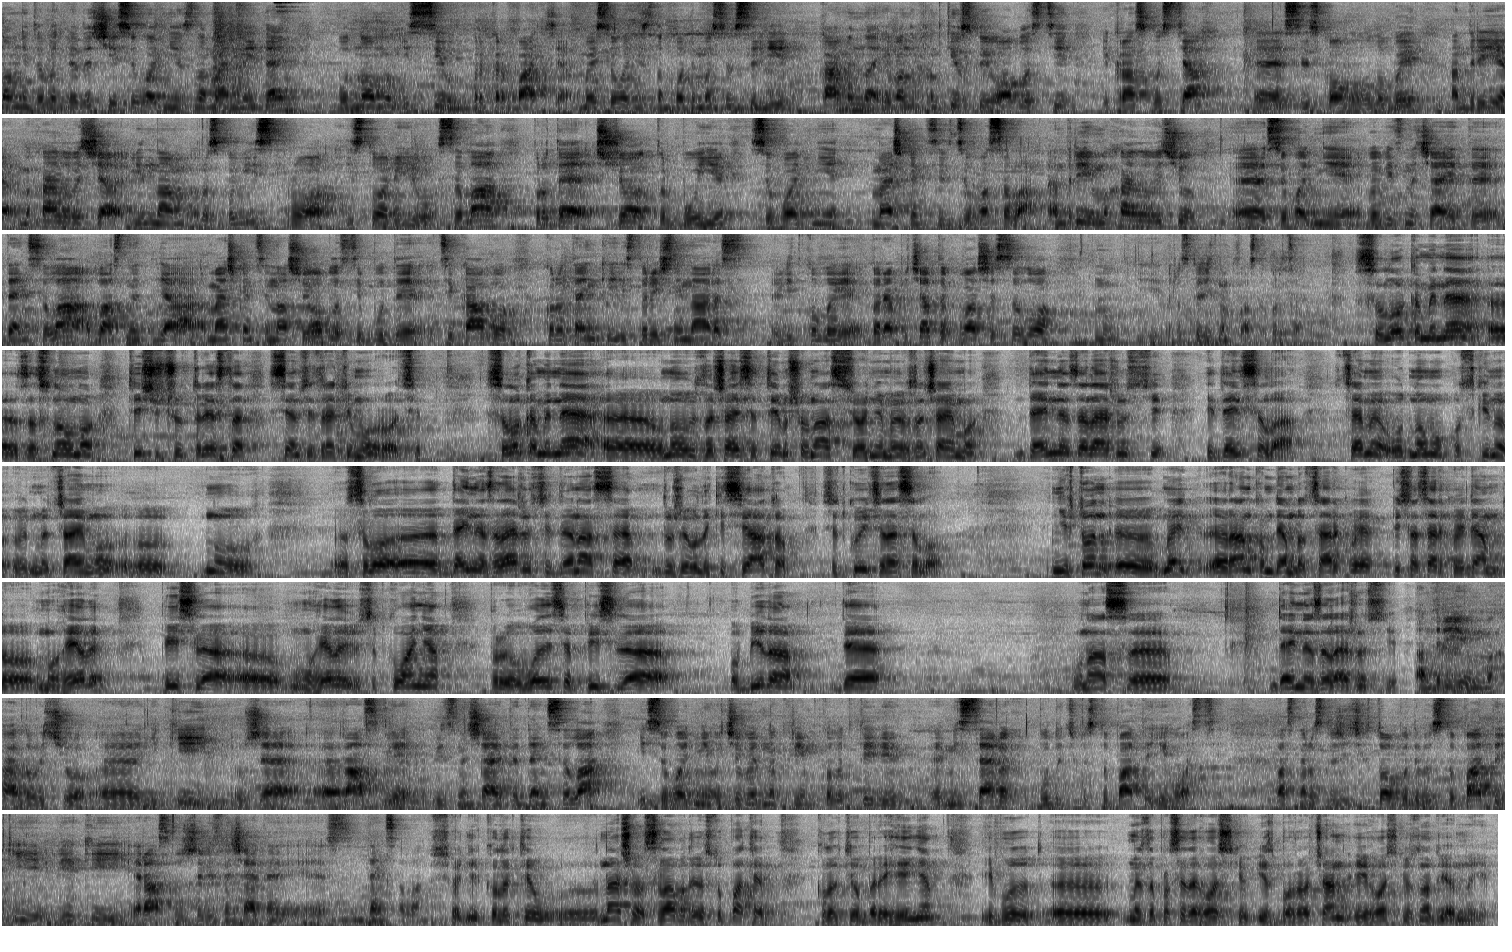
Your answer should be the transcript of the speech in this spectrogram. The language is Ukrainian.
Шановні телеглядачі, сьогодні знаменний день в одному із сіл Прикарпаття. Ми сьогодні знаходимося в селі Кам'яна Івано-Франківської області, якраз в гостях е, сільського голови Андрія Михайловича. Він нам розповість про історію села, про те, що турбує сьогодні мешканців цього села. Андрію Михайловичу, е, сьогодні ви відзначаєте День села. Власне, для мешканців нашої області буде цікаво коротенький історичний нарис, відколи бере початок ваше село. Ну і розкажіть нам, будь ласка, про це. Село Кам'яне е, засновано в 1373 році. Село Кам'яне е, воно визначається тим, що у нас сьогодні ми визначаємо День Незалежності і День села. Це ми одному постійно відмічаємо. е, Ну, село День Незалежності для нас це дуже велике свято, святкує ціле село. Ніхто ми ранком йдемо до церкви, після церкви йдемо до могили. Після могили святкування проводиться після обіда, де у нас е, День Незалежності. Андрію Михайловичу, е, який вже раз ви відзначаєте День села, і сьогодні, очевидно, крім колективів е, місцевих, будуть виступати і гості. Власне, розкажіть, хто буде виступати і в який раз ви вже відзначаєте День села? Сьогодні колектив нашого села буде виступати колектив Берегиня. І будуть, ми запросили гостів із Богородчан і гостів з Надвірної.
